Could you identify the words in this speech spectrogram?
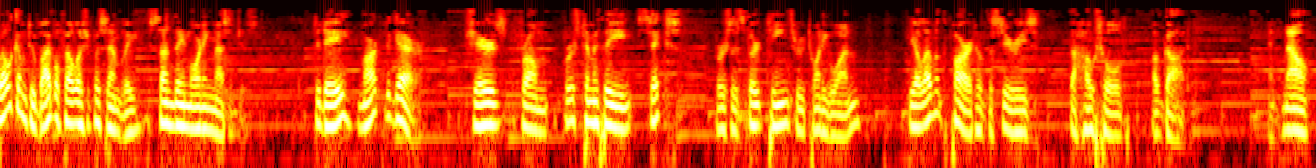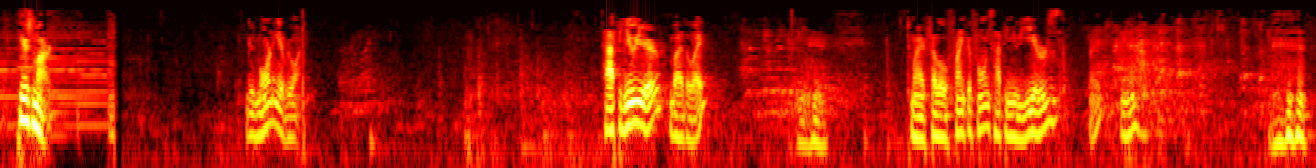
Welcome to Bible Fellowship Assembly Sunday morning messages. Today, Mark Daguerre shares from 1 Timothy 6, verses 13 through 21, the 11th part of the series, The Household of God. And now, here's Mark. Good morning, everyone. Happy New Year, by the way. To my fellow francophones, Happy New Year's, right? Yeah.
